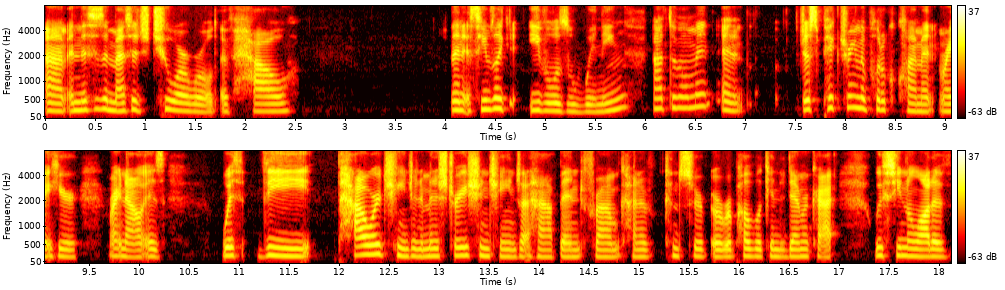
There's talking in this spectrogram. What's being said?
um, and this is a message to our world of how then it seems like evil is winning at the moment. And just picturing the political climate right here, right now, is with the power change and administration change that happened from kind of conservative or Republican to Democrat, we've seen a lot of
